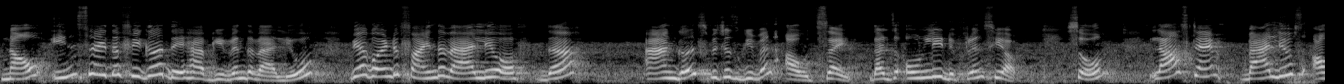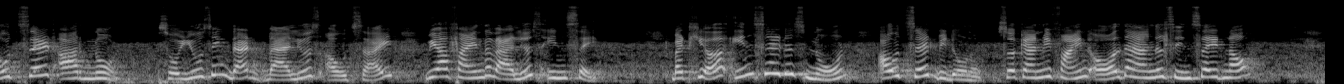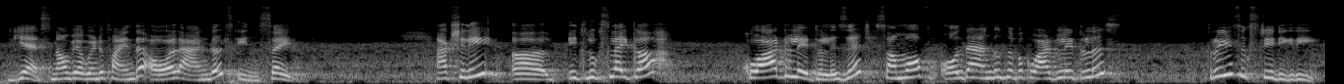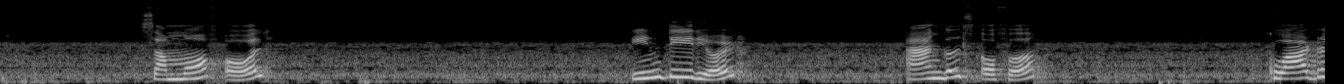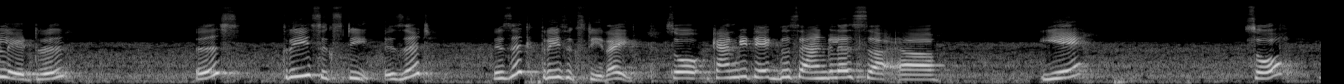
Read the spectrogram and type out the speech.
Now, inside the figure, they have given the value. We are going to find the value of the angles which is given outside. That's the only difference here. So, last time values outside are known. So, using that values outside, we are find the values inside. But here inside is known, outside we don't know. So can we find all the angles inside now? Yes, now we are going to find the all angles inside. Actually, uh, it looks like a quadrilateral, is it? Sum of all the angles of a quadrilateral is 360 degree. Sum of all interior angles of a quadrilateral is 360 is it is it 360 right so can we take this angle as uh, uh, a so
